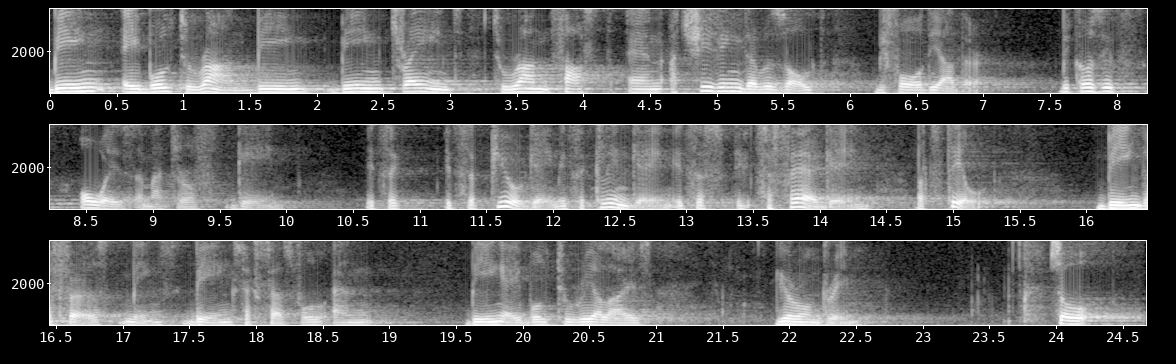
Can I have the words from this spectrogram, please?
being able to run, being, being trained to run fast and achieving the result before the other. Because it's always a matter of game. It's a, it's a pure game, it's a clean game, it's a, it's a fair game, but still, being the first means being successful and being able to realize your own dream. So,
